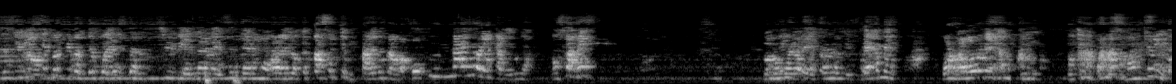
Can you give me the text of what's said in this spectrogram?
Te estoy diciendo que no te puedes estar sirviendo en ese termo. A ver, lo que pasa es que mi padre trabajó un año en la academia. ¿No sabes? No, no, déjame. Por favor, déjame. No te me pongas mal, querido.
